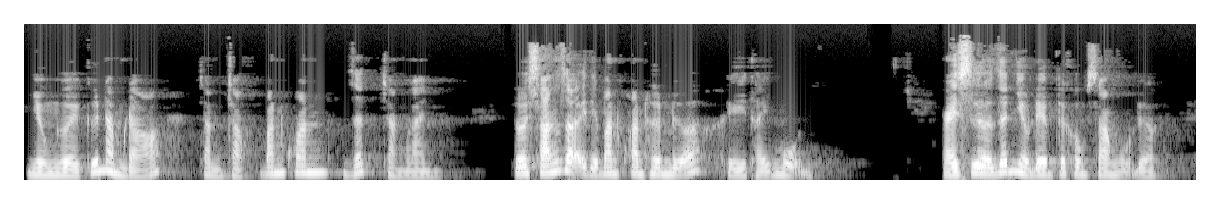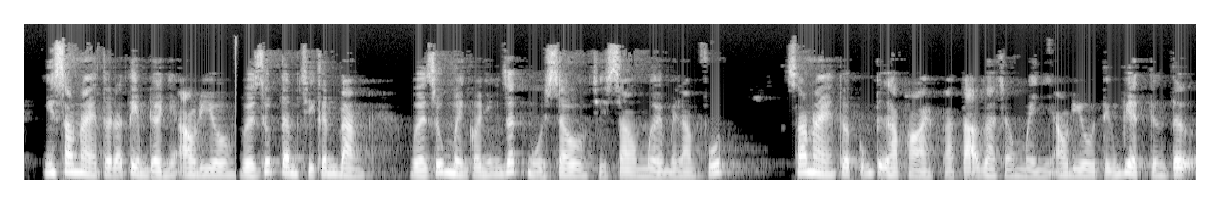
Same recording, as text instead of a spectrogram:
Nhiều người cứ nằm đó, chằn chọc băn khoăn rất chẳng lành. Rồi sáng dậy thì băn khoăn hơn nữa khi thấy mụn. Ngày xưa rất nhiều đêm tôi không sao ngủ được, nhưng sau này tôi đã tìm được những audio vừa giúp tâm trí cân bằng, vừa giúp mình có những giấc ngủ sâu chỉ sau 10-15 phút. Sau này tôi cũng tự học hỏi và tạo ra cho mình những audio tiếng Việt tương tự.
